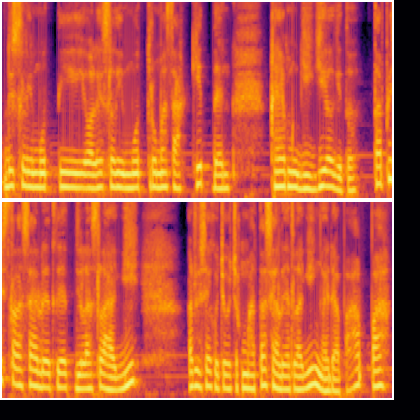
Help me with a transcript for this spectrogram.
diselimuti oleh selimut rumah sakit dan kayak menggigil gitu. Tapi setelah saya lihat-lihat jelas lagi, aduh saya kocok-kocok mata, saya lihat lagi nggak ada apa-apa.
